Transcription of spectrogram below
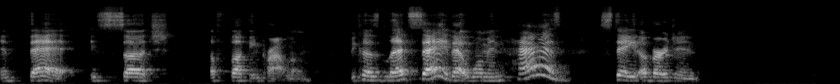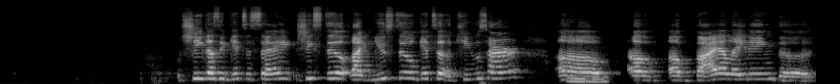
And that is such a fucking problem. Because let's say that woman has stayed a virgin. She doesn't get to say, she still, like, you still get to accuse her of, mm-hmm. of, of violating the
